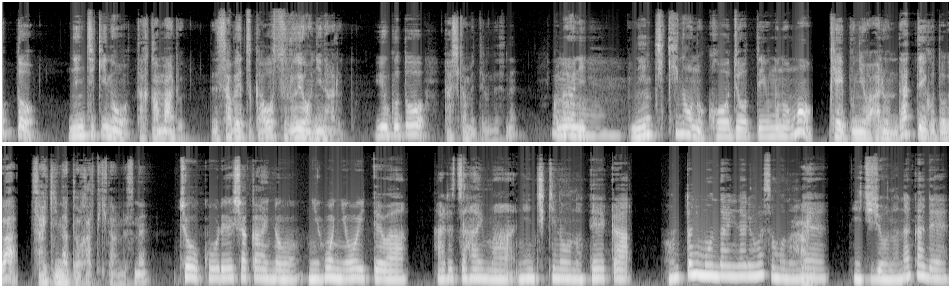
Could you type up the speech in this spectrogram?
っと認知機能高まる、差別化をするようになるということを確かめてるんですね。このように、認知機能の向上っていうものも、ケープにはあるんだっていうことが最近になって分かってきたんですね。超高齢社会の日本においては、アルツハイマー、認知機能の低下、本当に問題になりますものね。はい、日常の中で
